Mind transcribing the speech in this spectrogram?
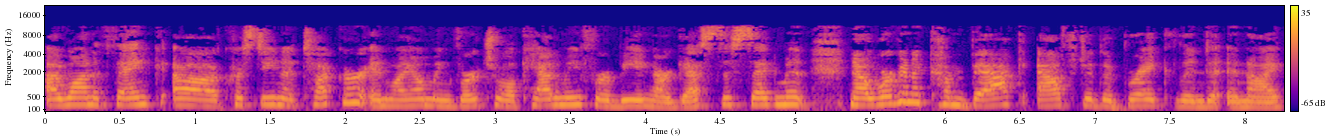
I want to thank uh, Christina Tucker and Wyoming Virtual Academy for being our guest this segment. Now we're going to come back back after the break, Linda and I,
